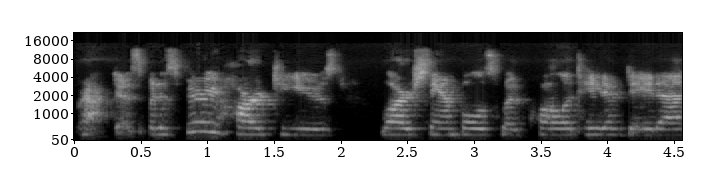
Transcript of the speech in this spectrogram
practice. But it's very hard to use large samples with qualitative data,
